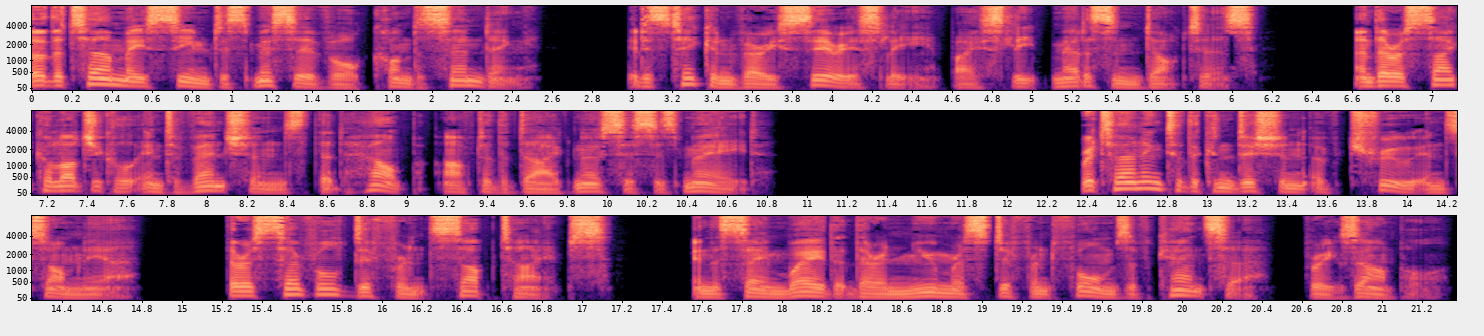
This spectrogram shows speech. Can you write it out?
Though the term may seem dismissive or condescending, it is taken very seriously by sleep medicine doctors, and there are psychological interventions that help after the diagnosis is made. Returning to the condition of true insomnia, there are several different subtypes, in the same way that there are numerous different forms of cancer, for example.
